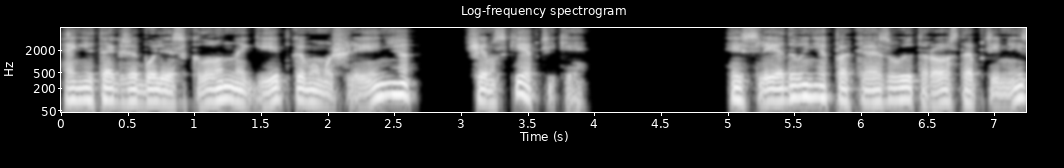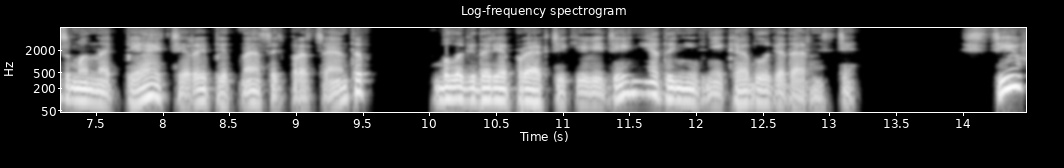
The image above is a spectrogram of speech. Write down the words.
Они также более склонны к гибкому мышлению, чем скептики. Исследования показывают рост оптимизма на 5-15% благодаря практике ведения дневника благодарности. Стив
